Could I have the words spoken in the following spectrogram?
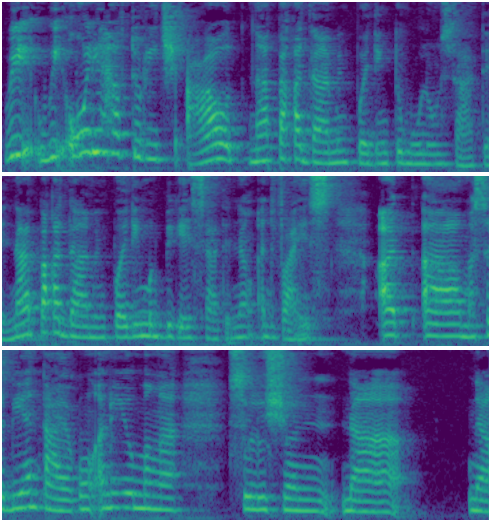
we, we only have to reach out. Napakadaming pwedeng tumulong sa atin. Napakadaming pwedeng magbigay sa atin ng advice. At ah, masabihan tayo kung ano yung mga solusyon na na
